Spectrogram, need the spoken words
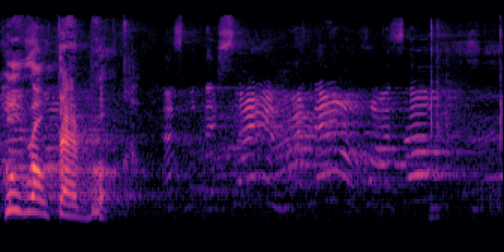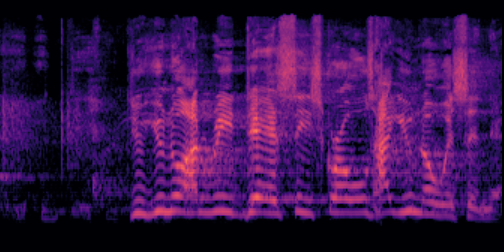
Who wrote that book? That's what they're saying right now, Apostle. Do you know how to read Dead Sea Scrolls? How you know it's in there?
